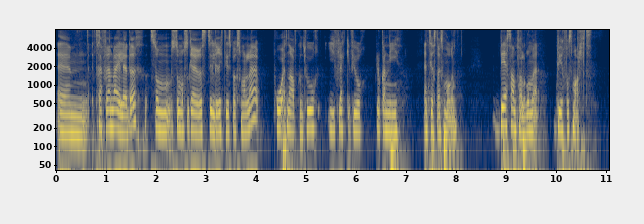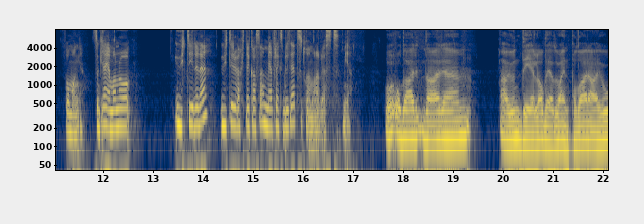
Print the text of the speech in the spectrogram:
Um, treffer en veileder som, som, også greier å stille de riktige spørsmålene, på et Nav-kontor i Flekkefjord klokka ni en tirsdagsmorgen. Det samtalerommet blir for smalt for mange. Så greier man å utvide det, utvide verktøykassa, mer fleksibilitet, så tror jeg man har løst mye. Og, og der, der, eh, er jo en del av det du er inne på der, er jo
